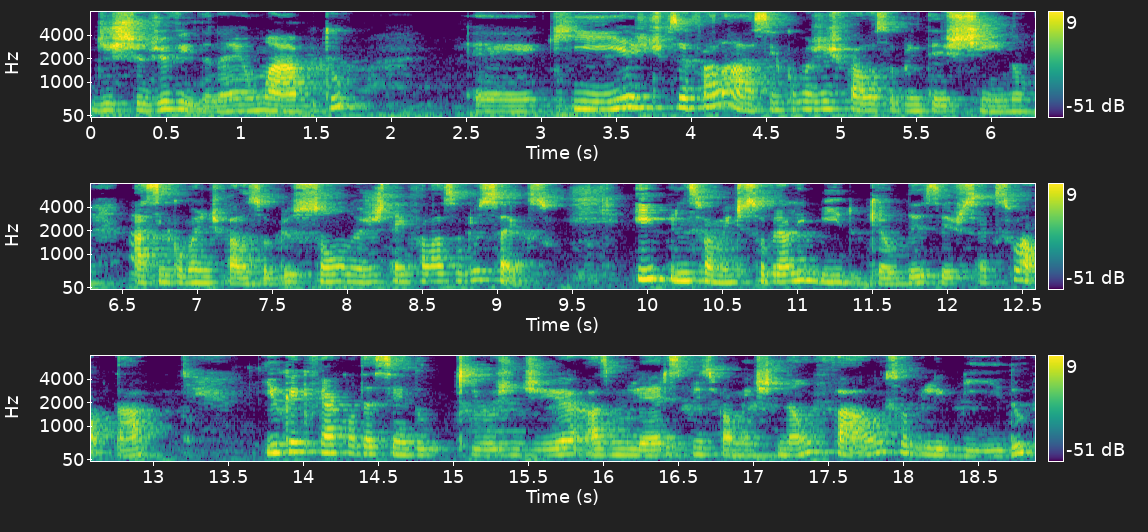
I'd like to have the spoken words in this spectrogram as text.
de estilo de vida, né? É um hábito é, que a gente precisa falar. Assim como a gente fala sobre o intestino, assim como a gente fala sobre o sono, a gente tem que falar sobre o sexo. E principalmente sobre a libido, que é o desejo sexual, tá? E o que, que vem acontecendo que hoje em dia as mulheres principalmente não falam sobre libido,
